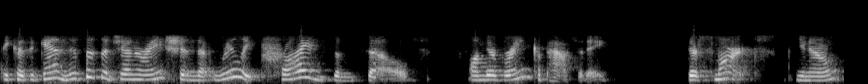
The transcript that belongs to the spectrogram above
Because again, this is a generation that really prides themselves on their brain capacity, their smarts, you know,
